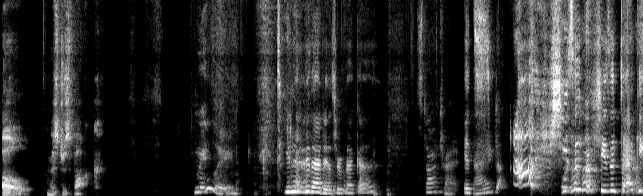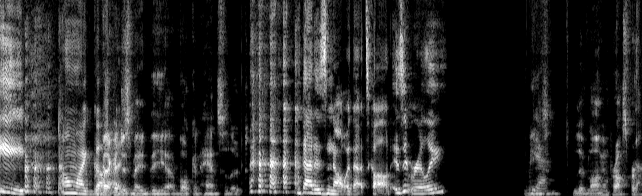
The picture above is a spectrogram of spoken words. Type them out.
Oh, Mr. Spock. Really? Do you know who that is, Rebecca? Star Trek. It's right? Ah, she's a she's a techie. Oh my god. Rebecca just made the uh, Vulcan hand salute. that is not what that's called. Is it really? Means Yeah. live long and prosper.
